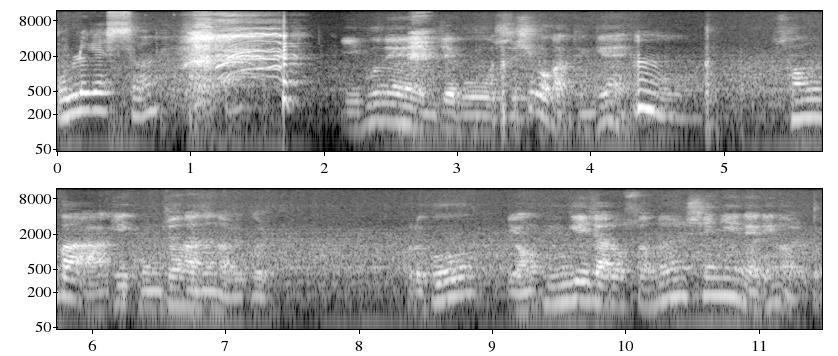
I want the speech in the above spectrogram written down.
모르겠어. 이분의 이제 뭐 수식어 같은 게 응. 뭐, 성과 악이 공존하는 얼굴 그리고 연기자로서는 신이 내린 얼굴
